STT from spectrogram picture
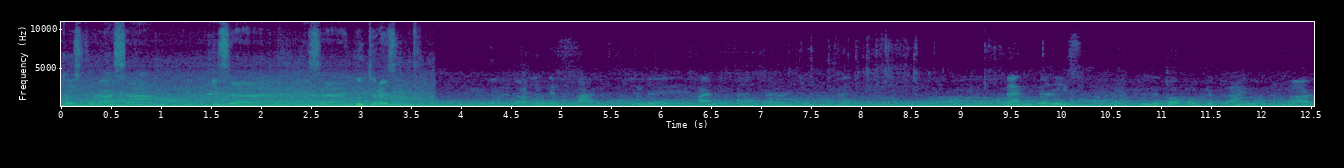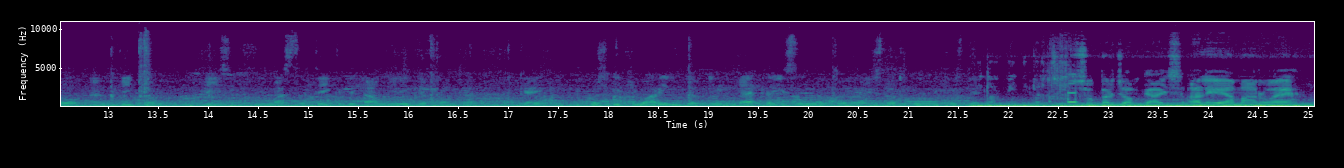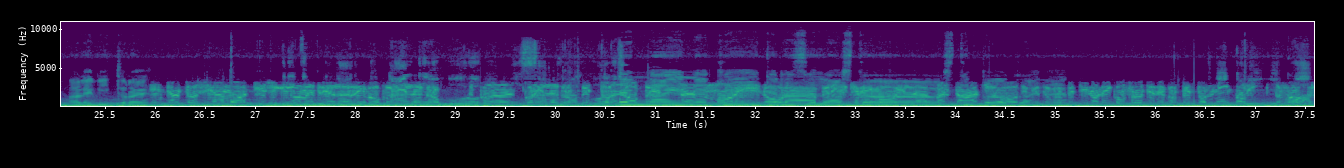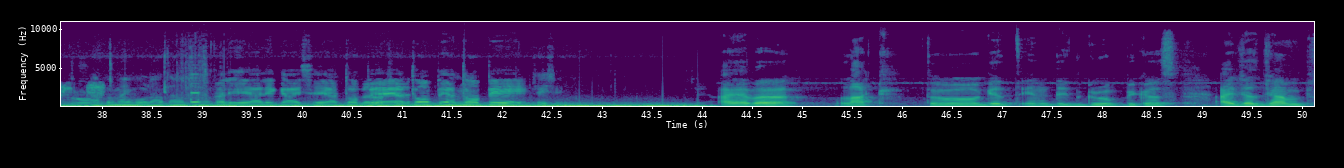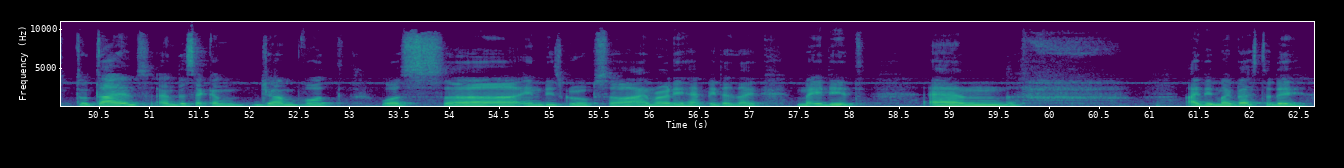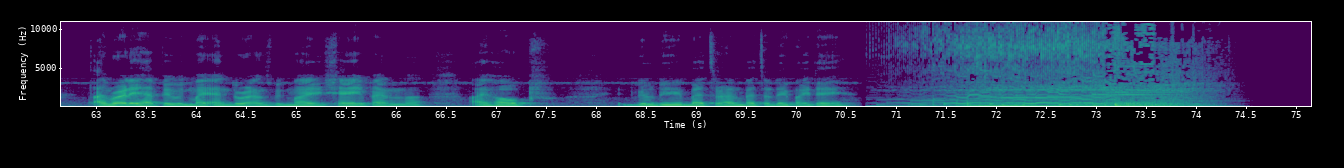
because for us uh, is a is a good result. in the final, in the final. Then there is In the top of the climb, Amaro and Victor, please, you must take the downhill in the front, eh? Okay? Because if you are in the in back, it's not uh, it's not good because the Super job guys, Ale Amaro eh, Ale e Vittor eh. Intanto siamo a 10 km all'arrivo con il, gruppo, con il gruppetto G9 che there is the last uh, steep uh, climb eh. gruppettino nei confronti del gruppetto Nicoli Roglic. Ah, per me in volata non n'è più. Ale, Ale guys, è a tope, è a tope, è a tope. Sì, sì. I have a luck to get in this group because I just jumped two times and the second jump was uh, in this group so I'm really happy that I made it and I did my best today. I'm really happy with my endurance, with my shape and uh, I hope it will be better and better day by day.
